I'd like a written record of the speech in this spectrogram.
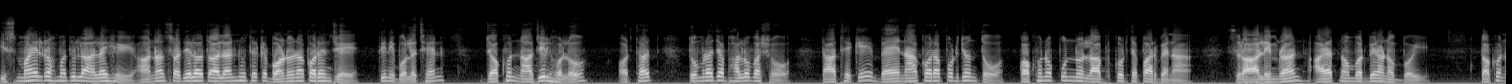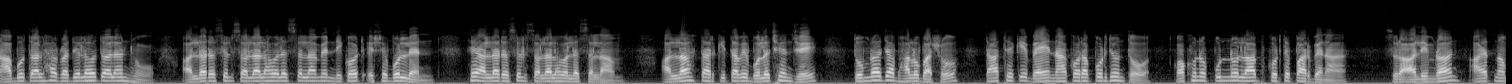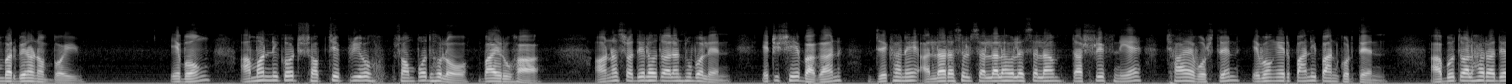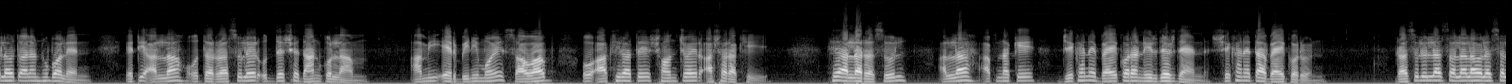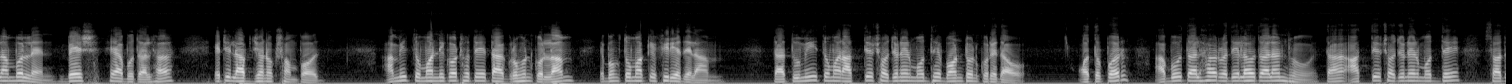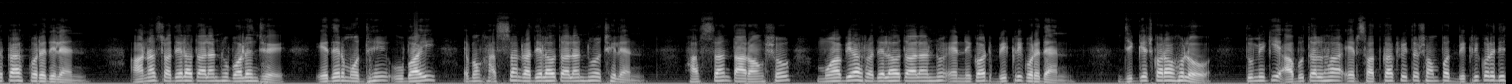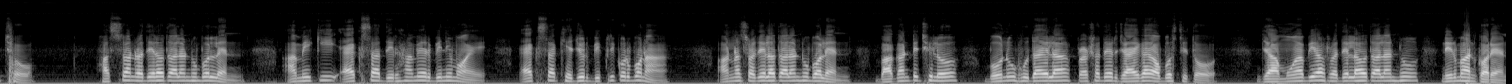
ইসমাইল রহমতুল্লা আলহি আনাস রাজিল্লাহ তাল্লাহ্ন থেকে বর্ণনা করেন যে, তিনি বলেছেন, যখন নাজিল হলো, অর্থাৎ তোমরা যা ভালোবাসো, তা থেকে ব্যয় না করা পর্যন্ত কখনও পুণ্য লাভ করতে পারবে না। সুরা আল ইমরান, আয়াত নম্বর বিরানব্বই। তখন আবু তাল্লাহ রাজিল্লাহ তাল্লাহ্ন আল্লাহ রসুল সাল্লাহ আলাইস্লামের নিকট এসে বললেন, হে আল্লাহ রসুল সাল্লাহ আলাইসাল্লাম আল্লাহ তার কিতাবে বলেছেন যে, তোমরা যা ভালোবাসো, তা থেকে ব্যয় না করা পর্যন্ত কখনও পুণ্য লাভ করতে পারবে না। সুরা আল ইমরান, আয়াত নম্বর বিরানব্বই। এবং আমার নিকট সবচেয়ে প্রিয় সম্পদ হল বায়রুহা আনাস রদিল্লাহ তাল্লাহ্ন বলেন, এটি সে বাগান যেখানে আল্লাহ রসুল সাল্লাহ সাল্লাম তার শরিফ নিয়ে ছায়া বসতেন এবং এর পানি পান করতেন। আবু তাল্লাহ রদিল্লাহ তাল্লাহ্ন বলেন, এটি আল্লাহ ও তার রসুলের উদ্দেশ্যে দান করলাম। আমি এর বিনিময়ে সওয়াব ও আখিরাতে সঞ্চয়ের আশা রাখি। হে আল্লাহ রসুল, আল্লাহ আপনাকে যেখানে ব্যয় করার নির্দেশ দেন, সেখানে তা ব্যয় করুন। রাসুলুল্লাহ সাল্লাহ সাল্লাম বললেন, বেশ, হে আবু তাল্লাহ এটি লাভজনক সম্পদ। আমি তোমার নিকট হতে তা গ্রহণ করলাম এবং তোমাকে ফিরিয়ে দিলাম। তা তুমি তোমার আত্মীয় স্বজনের মধ্যে বন্টন করে দাও। অতপর আবু তাল্লাহ রদিল্লাহ তাল্লাহ্ন তা আত্মীয় স্বজনের মধ্যে সদকা করে দিলেন। আনাস রদিল্লাহ তাল্লাহ্ন বলেন যে, এদের মধ্যে উবাই এবং হাসান রদিল্লাহ তাল্লাহ্নও ছিলেন। হাসান তার অংশ মুয়াবিয়া রদিল্লাহ তাল্লাহ্ন এর নিকট বিক্রি করে দেন। জিজ্ঞেস করা হলো তুমি কি আবু তাল্লাহা এর সৎকাকৃত সম্পদ বিক্রি করে দিচ্ছ? হাসান রদিল্লাহ তাল্লাহ্ন বললেন, আমি কি একসা দিরহামের বিনিময়ে একসা খেজুর বিক্রি করব না? আনাস রদিল্লাহ তাল্লাহ্ন বলেন, বাগানটি ছিল বনু হুদাইলা প্রাসাদের জায়গায় অবস্থিত, যা মুয়াবিয়া রদিল্লাহ তাল্লাহ্ন নির্মাণ করেন।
